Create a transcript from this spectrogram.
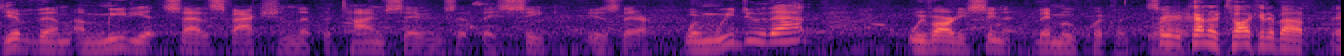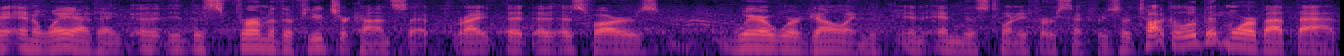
give them immediate satisfaction that the time savings that they seek is there. When we do that, we've already seen it, they move quickly. So right. you're kind of talking about, in a way I think, uh, this firm of the future concept, right? That as far as where we're going in, in this 21st century. So talk a little bit more about that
